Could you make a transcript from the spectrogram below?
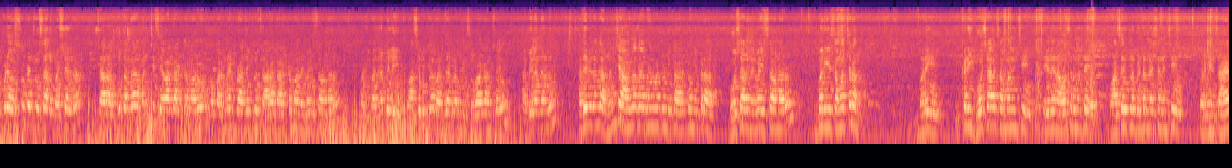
ఇప్పుడే వస్తుంటే చూశాను బస్ షెల్టర్ చాలా అద్భుతంగా మంచి సేవా కార్యక్రమాలు ఒక పర్మనెంట్ ప్రాజెక్టులు చాలా కార్యక్రమాలు నిర్వహిస్తూ ఉన్నారు. మరి భద్రపల్లి వాసవితో వరిదర్ల మీకు శుభాకాంక్షలు అభినందనలు. అదేవిధంగా మంచి ఆహ్లాదకరమైనటువంటి కార్యక్రమం ఇక్కడ గోశాల నిర్వహిస్తూ ఉన్నారు. మరి ఈ సంవత్సరం మరి ఇక్కడ ఈ గోశాలకు సంబంధించి ఏదైనా అవసరం ఉంటే వాసవి క్లబ్ ఇంటర్నేషనల్ నుంచి మరి మేము సహాయ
